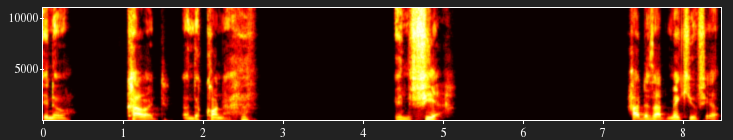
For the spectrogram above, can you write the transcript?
you know, cowered on the corner in fear, how does that make you feel?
